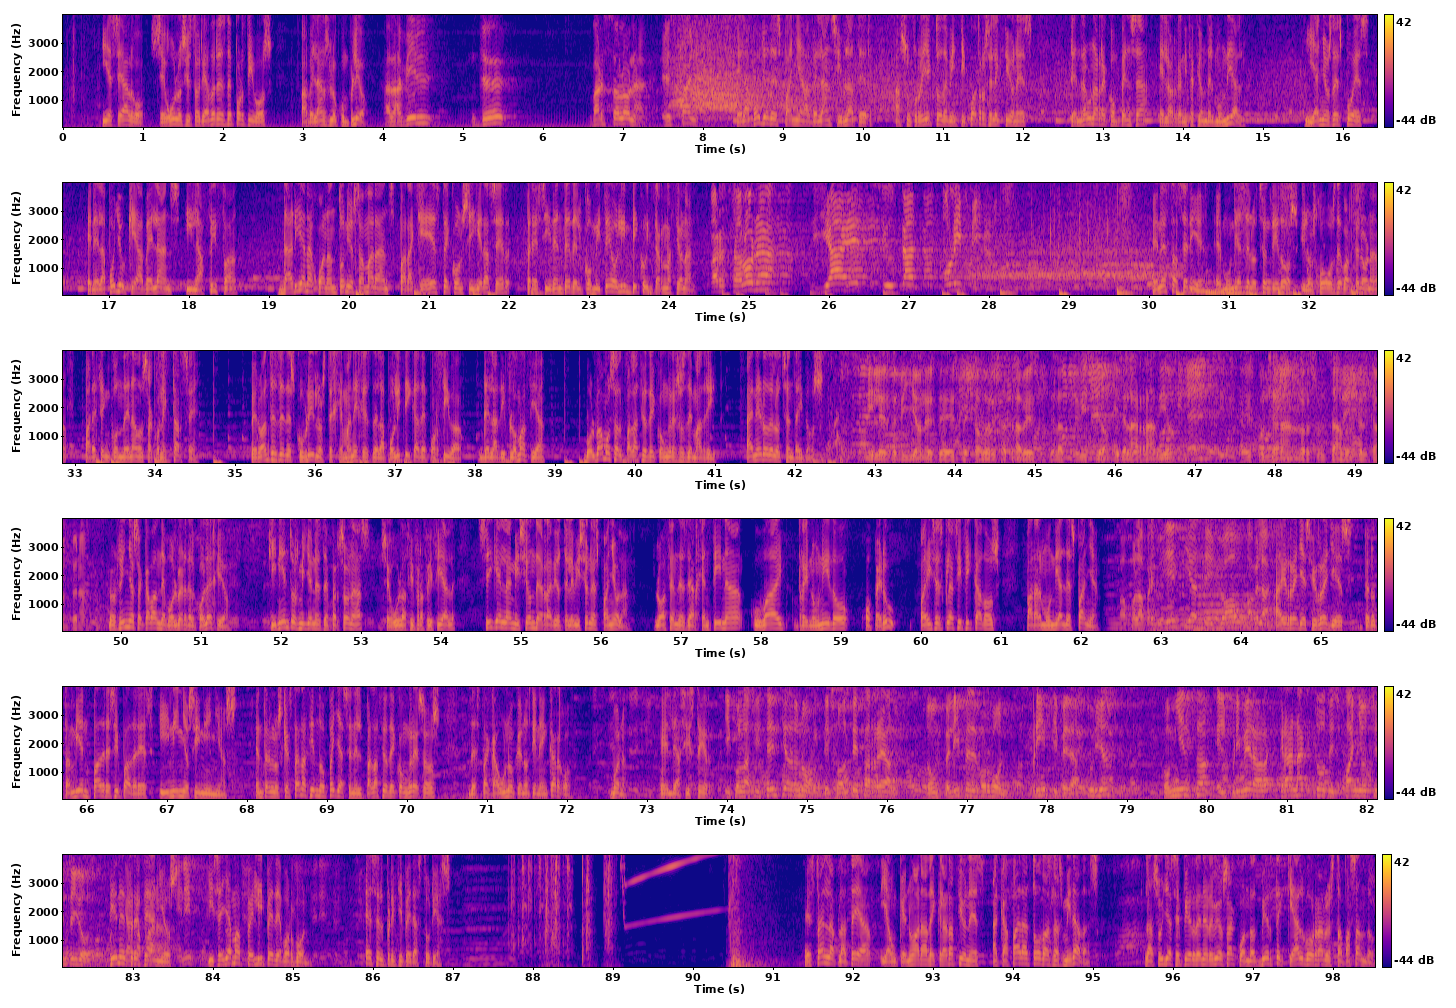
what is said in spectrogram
Y ese algo, según los historiadores deportivos, Abelans lo cumplió. A la ville de Barcelona, España. El apoyo de España a Abelans y Blatter a su proyecto de 24 selecciones tendrá una recompensa en la organización del Mundial, y años después, en el apoyo que Abelans y la FIFA darían a Juan Antonio Samaranch para que éste consiguiera ser presidente del Comité Olímpico Internacional. Barcelona ya es ciudad olímpica. En esta serie, el Mundial del 82 y los Juegos de Barcelona parecen condenados a conectarse. Pero antes de descubrir los tejemanejes de la política deportiva, de la diplomacia, volvamos al Palacio de Congresos de Madrid, a enero del 82. Miles de millones de espectadores a través de la televisión y de la radio escucharán los resultados del campeonato. Los niños acaban de volver del colegio. 500 millones de personas, según la cifra oficial, siguen la emisión de Radiotelevisión Española. Lo hacen desde Argentina, Kuwait, Reino Unido o Perú países clasificados para el Mundial de España. Bajo la presidencia de Joao Hay reyes y reyes, pero también padres y padres y niños y niños. Entre los que están haciendo pellas en el Palacio de Congresos, destaca uno que no tiene encargo. Bueno, el de asistir. Y con la asistencia de honor de Su Alteza Real, don Felipe de Borbón, príncipe de Asturias, comienza el primer gran acto de España 82. Tiene 13 años y se llama Felipe de Borbón. Es el príncipe de Asturias. Está en la platea y aunque no hará declaraciones, acapara todas las miradas. La suya se pierde nerviosa cuando advierte que algo raro está pasando.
